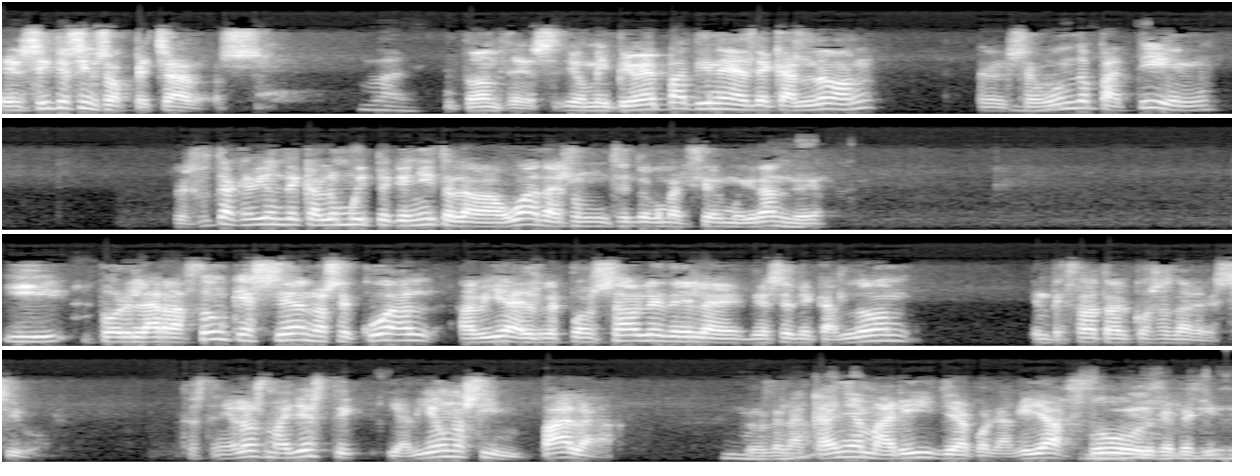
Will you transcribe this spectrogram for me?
En sitios insospechados. Vale. Entonces, yo mi primer patín en el Decathlon, pero el segundo patín, resulta que había un Decathlon muy pequeñito en La Vaguada, es un centro comercial muy grande. Y por la razón que sea, no sé cuál, había el responsable de, la- de ese Decathlon empezó a traer cosas de agresivo. Entonces tenía los Majestic y había unos Impala, los de la caña amarilla con la guía azul, que te-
